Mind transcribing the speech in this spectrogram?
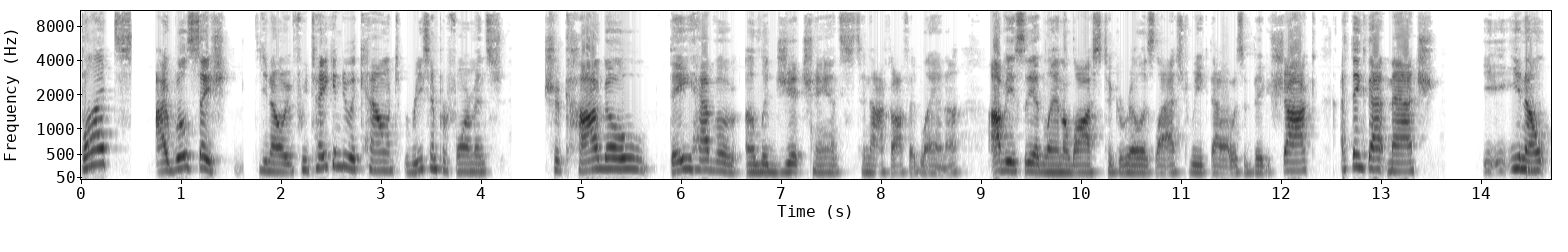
but I will say, you know, if we take into account recent performance, Chicago they have a, a legit chance to knock off Atlanta. Obviously, Atlanta lost to Guerrillas last week. That was a big shock. I think that match, you know,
